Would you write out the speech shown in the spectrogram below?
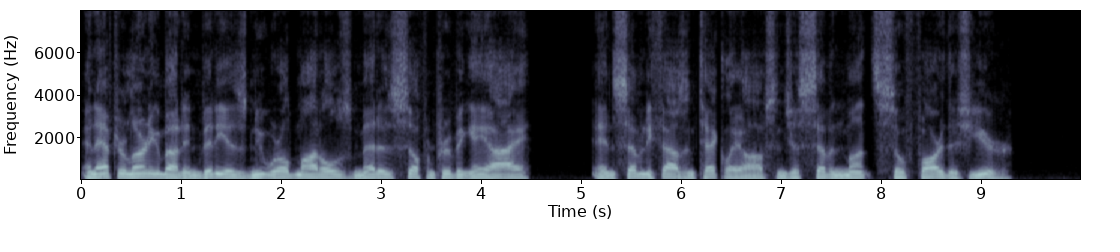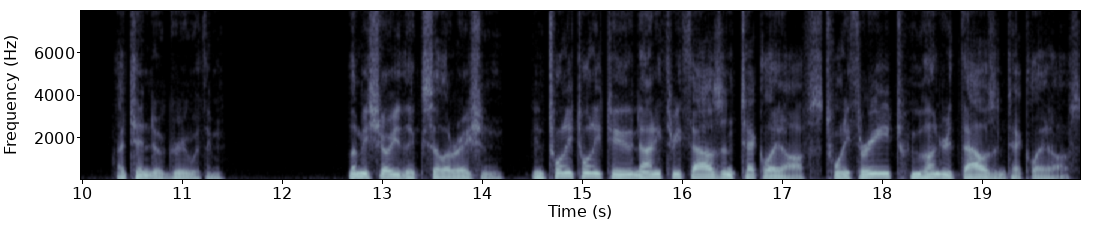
And after learning about NVIDIA's new world models, Meta's self improving AI, and 70,000 tech layoffs in just seven months so far this year, I tend to agree with him. Let me show you the acceleration. In 2022, 93,000 tech layoffs, 23, 200,000 tech layoffs.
